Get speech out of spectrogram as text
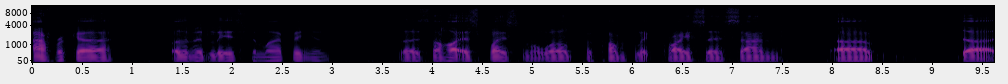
Africa or the Middle East, in my opinion. It's the hottest place in the world for conflict, crisis, and uh, uh,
